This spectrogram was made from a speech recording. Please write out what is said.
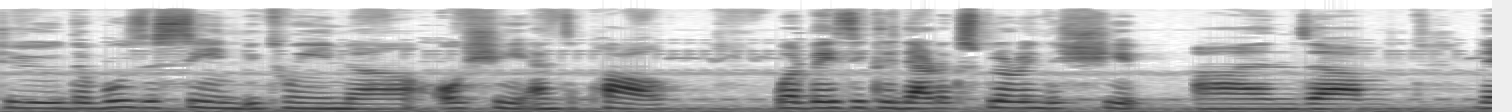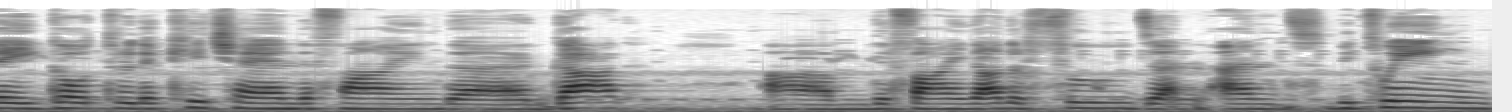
to there was a scene between uh, oshi and T'Pol where basically they're exploring the ship and um, they go through the kitchen they find uh, gagh um, they find other foods and and between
